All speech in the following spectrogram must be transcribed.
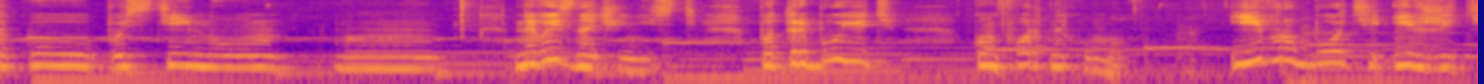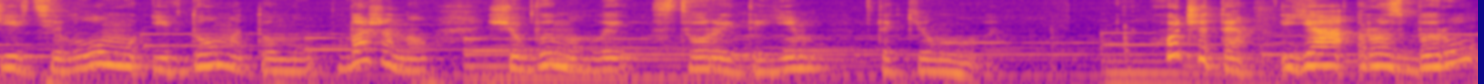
таку постійну невизначеність потребують комфортних умов. І в роботі, і в житті в цілому, і вдома. Тому бажано, щоб ви могли створити їм такі умови. Хочете, я розберу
